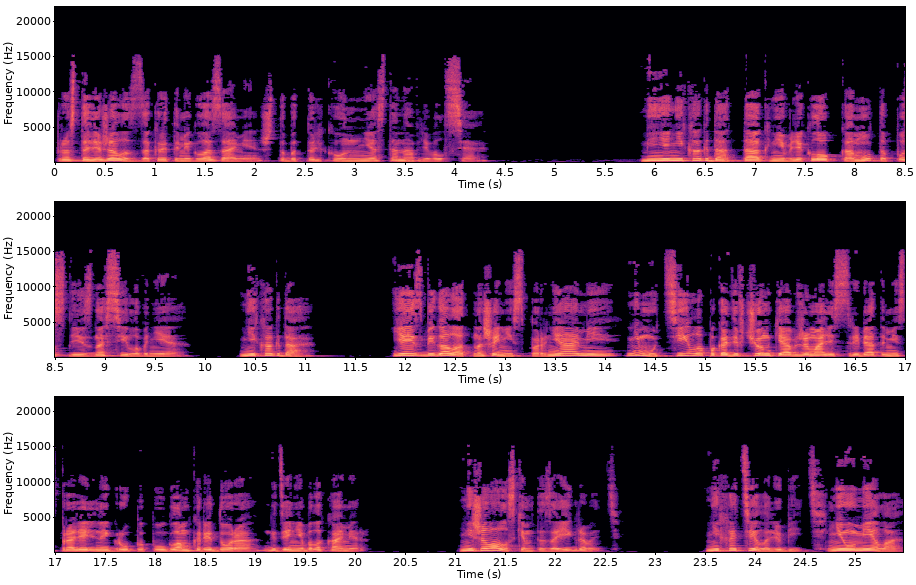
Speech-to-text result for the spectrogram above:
Просто лежала с закрытыми глазами, чтобы только он не останавливался. Меня никогда так не влекло к кому-то после изнасилования. Никогда. Я избегала отношений с парнями, не мутила, пока девчонки обжимались с ребятами из параллельной группы по углам коридора, где не было камер. Не желала с кем-то заигрывать. Не хотела любить, не умела.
